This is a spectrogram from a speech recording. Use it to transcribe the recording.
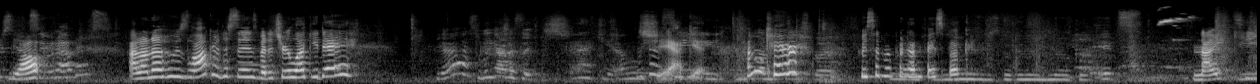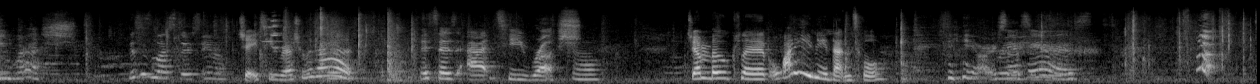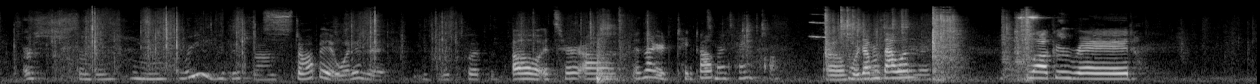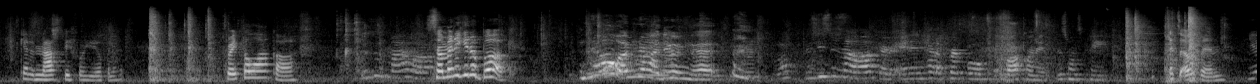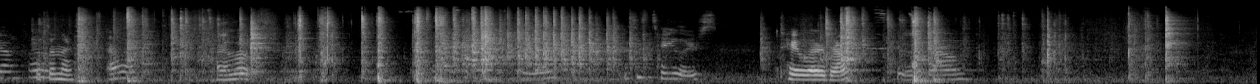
pictures Yup. and see what happens? I don't know whose locker this is, but it's your lucky day. Yes, we got us a jacket. I Jacket. I don't care. Facebook. Who said we're putting it on Facebook? It's T Nike. Rush. This is Lester's. You know. JT Rush. Who was that? It says at T Rush. Oh. Jumbo clip. Why do you need that in school? you are so Red hair. serious. Or something. Hmm. Where do you get this from? Stop it. What is it? You put the Oh, it's her. Uh, isn't that your tank top? It's my tank top. Oh, we're done with that one. Locker raid. Get a knock before you open it. Break the lock off. This is my locker. Somebody get a book. No, I'm not doing that. This is my locker, and it had a purple lock on it. This one's pink. It's open. Yeah. What's in there? Oh. Hey, look. This is Taylor's. Taylor Brown. Taylor Brown.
